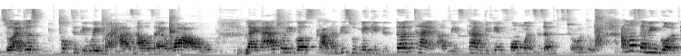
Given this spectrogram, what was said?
So I just tucked it away in my heart. I was like, wow. Like I actually got scammed and this would make it the third time I've been scammed within four months since I moved to Toronto. I'm not telling God,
